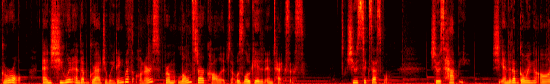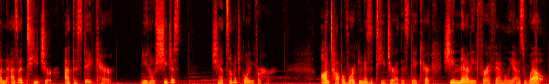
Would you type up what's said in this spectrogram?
girl. And she would end up graduating with honors from Lone Star College that was located in Texas. She was successful. She was happy. She ended up going on as a teacher at this daycare. You know, she just, she had so much going for her. On top of working as a teacher at this daycare, she nannied for a family as well.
